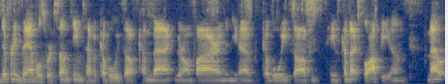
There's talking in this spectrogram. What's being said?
different examples where some teams have a couple weeks off, come back, they're on fire, and then you have a couple weeks off, and teams come back sloppy. Um, Matt,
